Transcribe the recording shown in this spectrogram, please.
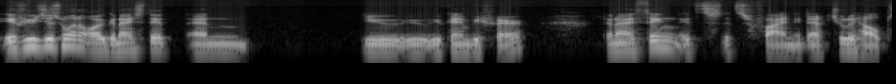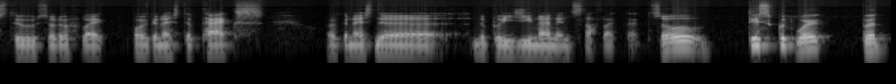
if you just want to organize it and you, you you can be fair then I think it's it's fine. It actually helps to sort of like organize the tax organize the the perizinan and stuff like that. So this could work, but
